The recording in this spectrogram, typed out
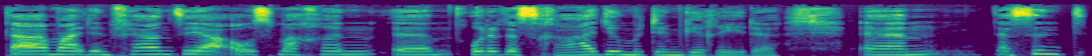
da mal den Fernseher ausmachen ähm, oder das Radio mit dem Gerede. Ähm, das sind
